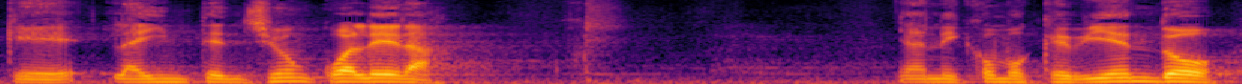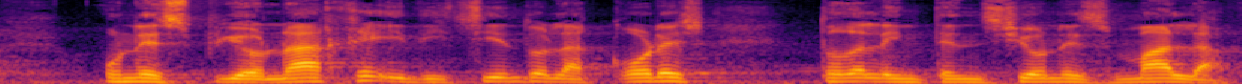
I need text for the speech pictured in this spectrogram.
que la intención cuál era? Ya ni como que viendo un espionaje y diciéndole a Koresh, toda la intención es mala.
